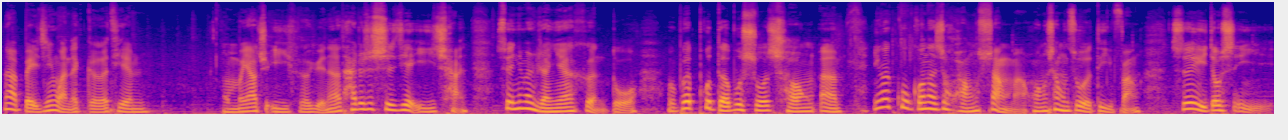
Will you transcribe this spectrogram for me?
那北京晚的隔天。我们要去颐和园呢，它就是世界遗产，所以那边人也很多。我不不得不说从，呃，因为故宫那是皇上嘛，皇上住的地方，所以都是以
